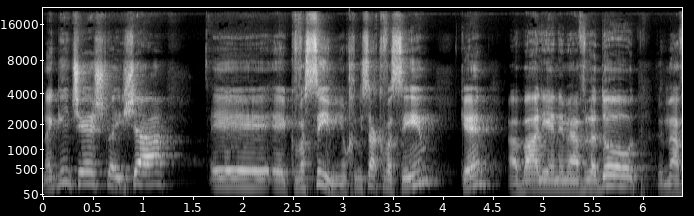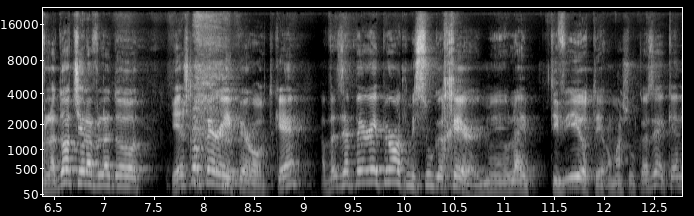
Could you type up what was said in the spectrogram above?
נגיד שיש לאישה אה, אה, כבשים, היא מכניסה כבשים, כן? הבעל ייהנה מהוולדות, ומהוולדות של הוולדות, יש לו פרעי פירות, כן? אבל זה פרעי פירות מסוג אחר, אולי טבעי יותר או משהו כזה, כן?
